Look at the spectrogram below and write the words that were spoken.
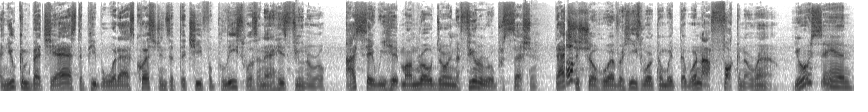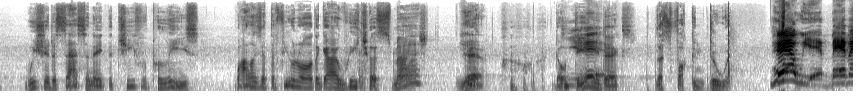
and you can bet your ass that people would ask questions if the chief of police wasn't at his funeral. I say we hit Monroe during the funeral procession. That oh. should show whoever he's working with that we're not fucking around. You're saying we should assassinate the chief of police while he's at the funeral of the guy we just smashed? Yeah, Don't tease Yeah. me, Dex. let's fucking do it. hell yeah, baby.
